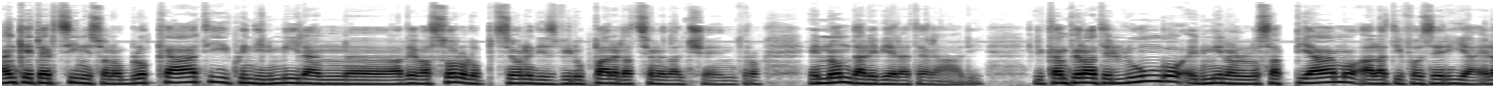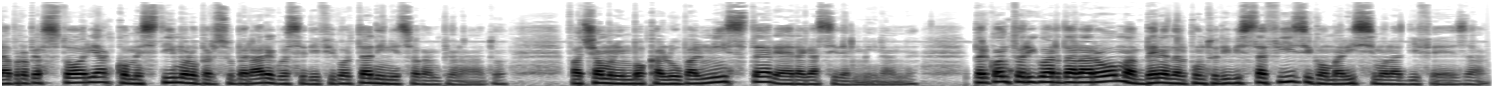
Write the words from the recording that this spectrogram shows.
Anche i terzini sono bloccati, quindi il Milan eh, aveva solo l'opzione di sviluppare l'azione dal centro e non dalle vie laterali. Il campionato è lungo e il Milan lo sappiamo, ha la tifoseria e la propria storia come stimolo per superare queste difficoltà di inizio campionato. Facciamo un in bocca al lupo al mister e ai ragazzi del Milan. Per quanto riguarda la Roma, bene dal punto di vista fisico, malissimo la difesa.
